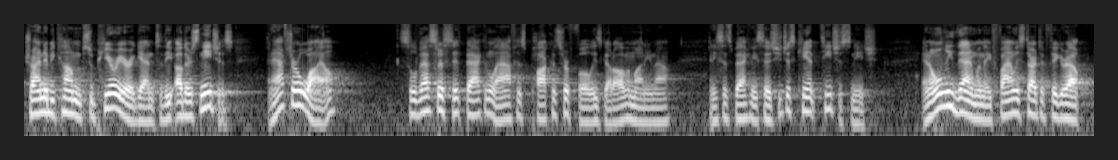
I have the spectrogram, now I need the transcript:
trying to become superior again to the other Sneetches. And after a while, Sylvester sits back and laughs. His pockets are full. He's got all the money now. And he sits back and he says, You just can't teach a Sneetch. And only then, when they finally start to figure out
